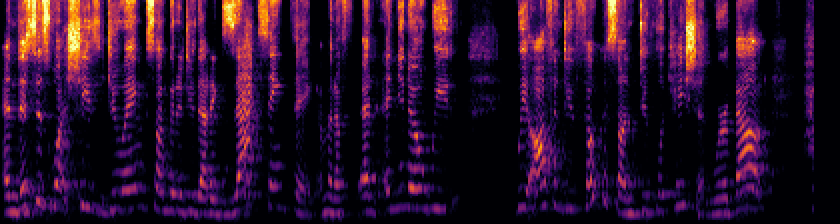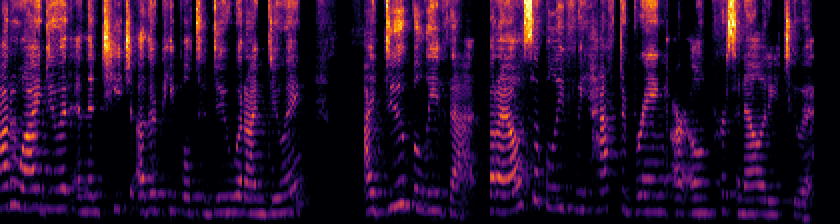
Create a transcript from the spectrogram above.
and this is what she's doing, so I'm going to do that exact same thing. I'm going to, and and you know, we we often do focus on duplication. We're about how do I do it, and then teach other people to do what I'm doing. I do believe that, but I also believe we have to bring our own personality to it.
